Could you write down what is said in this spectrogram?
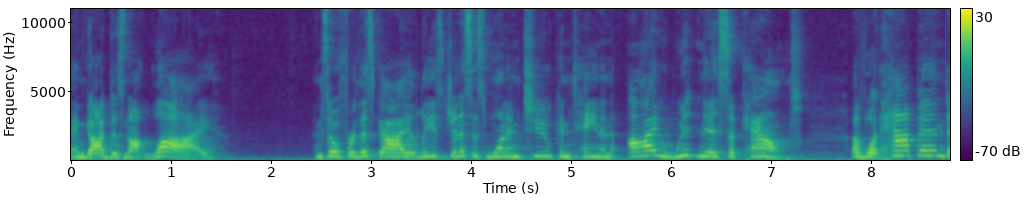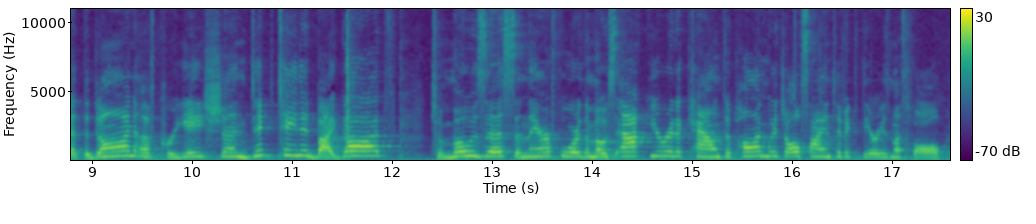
and God does not lie. And so, for this guy, at least, Genesis 1 and 2 contain an eyewitness account of what happened at the dawn of creation, dictated by God to Moses, and therefore the most accurate account upon which all scientific theories must fall.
